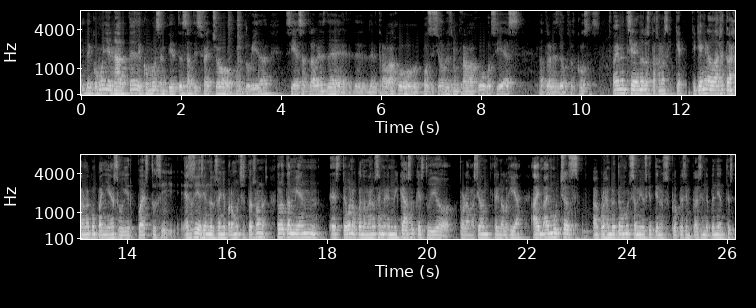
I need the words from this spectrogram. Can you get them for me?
de cómo llenarte, de cómo sentirte satisfecho con tu vida, si es a través de, del trabajo, posiciones en un trabajo o si es a través de otras cosas obviamente sigue habiendo las personas que, quieren, que quieren graduarse, trabajar en una compañía, subir puestos y eso sigue siendo el sueño para muchas personas. Pero también, este, bueno, cuando menos en, en mi caso que estudio programación, tecnología, hay, hay muchas, por ejemplo, tengo muchos amigos que tienen sus propias empresas independientes.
